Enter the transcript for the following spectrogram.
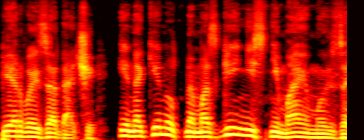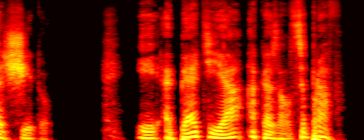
первые задачи и накинут на мозги неснимаемую защиту. И опять я оказался прав.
